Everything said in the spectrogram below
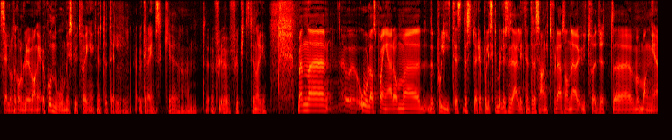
Selv om det kommer til å bli mange økonomiske utfordringer knyttet til ukrainsk uh, flukt til Norge. Men uh, Olas poeng her om det, politisk, det større politiske bildet syns jeg er litt interessant. For det er sånn jeg har utfordret mange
